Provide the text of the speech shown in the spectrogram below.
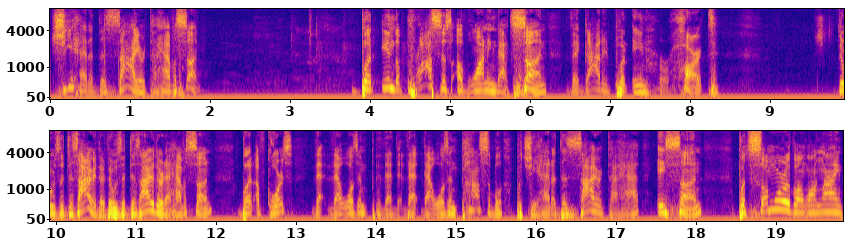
she had a desire to have a son. But in the process of wanting that son that God had put in her heart, there was a desire there. There was a desire there to have a son, but of course that, that wasn't that, that that wasn't possible. But she had a desire to have a son. But somewhere along the line,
